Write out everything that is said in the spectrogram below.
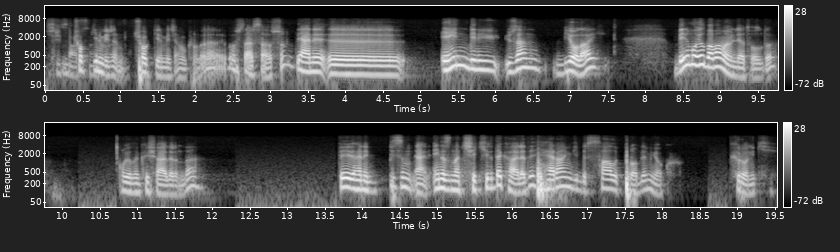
Başın sağ çok girmeyeceğim. Çok girmeyeceğim bu konulara. Dostlar sağ olsun. Yani e, en beni üzen bir olay benim o yıl babam ameliyat oldu. O yılın kış aylarında. Ve hani bizim yani en azından çekirdek ailede herhangi bir sağlık problemi yok. Kronik.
